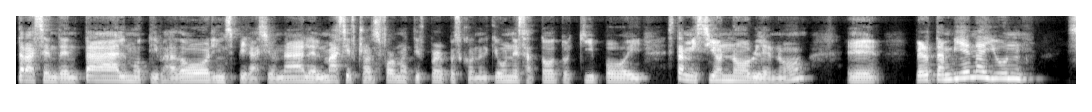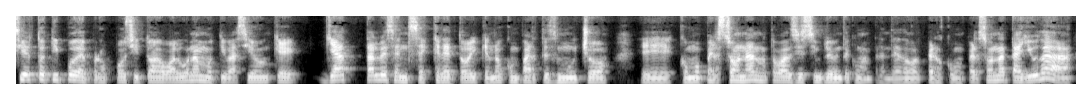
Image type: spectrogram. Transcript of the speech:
trascendental, motivador, inspiracional, el Massive Transformative Purpose con el que unes a todo tu equipo y esta misión noble, ¿no? Eh, pero también hay un cierto tipo de propósito o alguna motivación que ya tal vez en secreto y que no compartes mucho eh, como persona, no te voy a decir simplemente como emprendedor, pero como persona te ayuda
